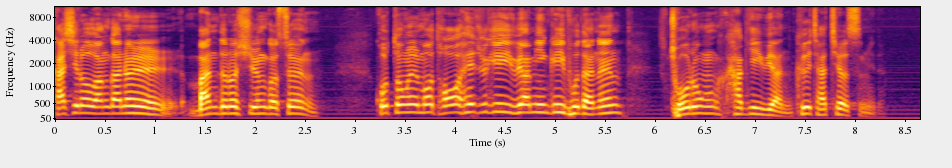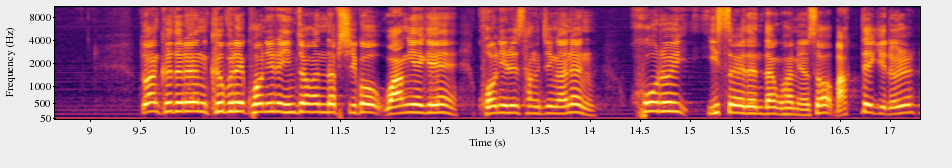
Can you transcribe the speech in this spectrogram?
가시로 왕관을 만들어 씌운 것은 고통을 뭐 더 해주기 위함이기보다는 조롱하기 위한 그 자체였습니다. 또한 그들은 그분의 권위를 인정한답시고 왕에게 권위를 상징하는 홀을 있어야 된다고 하면서 막대기를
